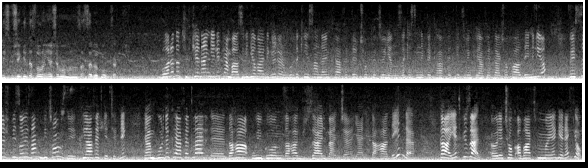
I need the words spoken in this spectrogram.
hiçbir şekilde sorun yaşamamanıza sebep olacaktır. Bu arada Türkiye'den gelirken bazı videolarda görüyorum buradaki insanların kıyafetleri çok kötü. Yanınıza kesinlikle kıyafet getirin. Kıyafetler çok pahalı deniliyor. Ve sırf biz o yüzden bir ton e, kıyafet getirdik. Yani burada kıyafetler e, daha uygun, daha güzel bence. Yani daha değil de gayet güzel. Öyle çok abartmaya gerek yok.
